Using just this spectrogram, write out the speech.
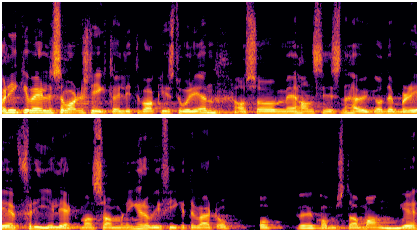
Og Likevel så var det slik litt tilbake i historien, altså med Hans Nilsen Hauge, og det ble frie lekmannssamlinger, og vi fikk etter hvert opp, oppkomst av mange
